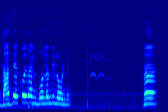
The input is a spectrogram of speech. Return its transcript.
ਦੱਸ ਦੇ ਕੋਈ ਗੱਲ ਨੀ, ਬੋਲਣ ਦੀ ਲੋੜ ਨਹੀਂ। ਹਾਂ।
